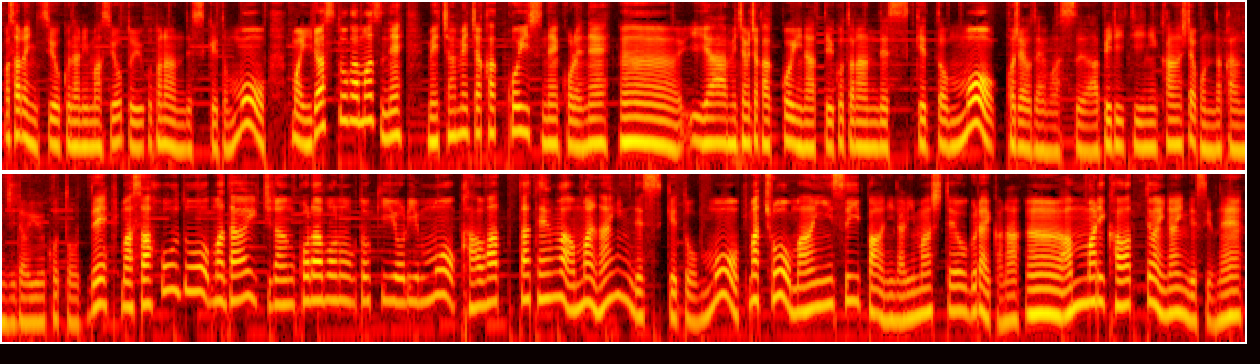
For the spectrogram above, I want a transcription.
まあ、さらに強くなりますよということなんですけども、まあ、イラストがまずね、めちゃめちゃかっこいいっすね、これね。うん。いやー、めちゃめちゃかっこいいなっていうことなんですけども、もこちらでございます。アビリティに関してはこんな感じということで、まあ、さほど、まあ、第1弾コラボの時よりも変わった点はあんまりないんですけども、まあ、超満員スイーパーになりましたよぐらいかな。うん、あんまり変わってはいないんですよね。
